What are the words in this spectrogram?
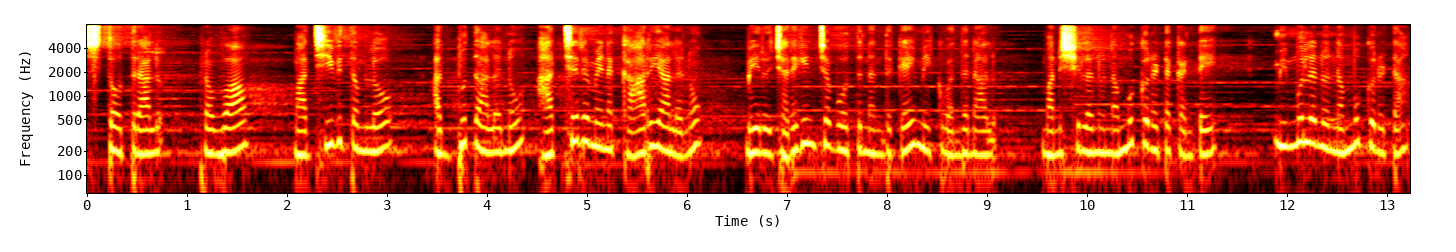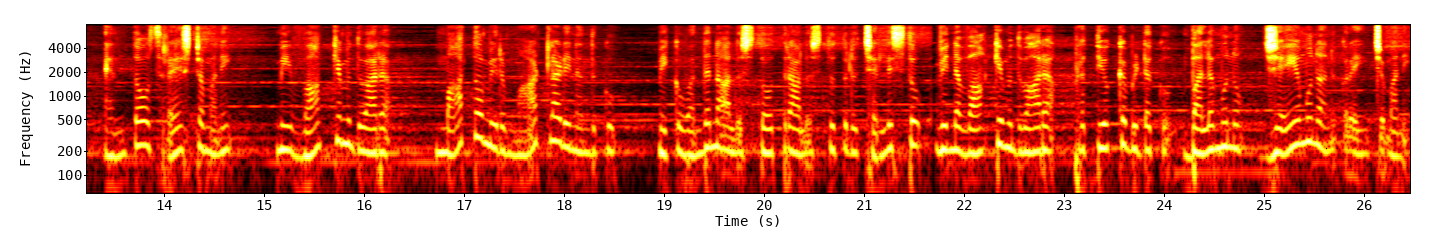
స్తోత్రాలు. ప్రవ్వా మా జీవితంలో అద్భుతాలను ఆశ్చర్యమైన కార్యాలను మీరు జరిగించబోతున్నందుకే మీకు వందనాలు. మనుషులను నమ్ముకునుట కంటే మిమ్ములను నమ్ముకునుట ఎంతో శ్రేష్టమని మీ వాక్యము ద్వారా మాతో మీరు మాట్లాడినందుకు మీకు వందనాలు స్తోత్రాలు స్థుతులు చెల్లిస్తూ విన్న వాక్యము ద్వారా ప్రతి ఒక్క బిడ్డకు బలమును జయమును అనుగ్రహించమని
